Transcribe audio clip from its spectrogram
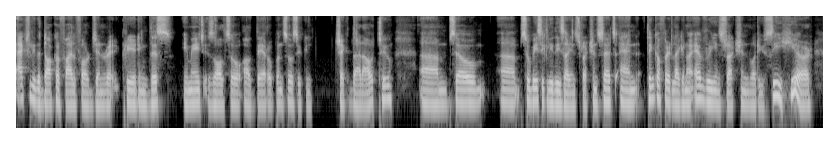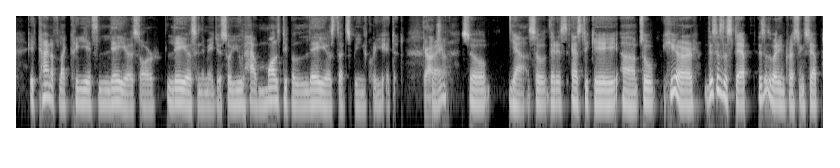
actually the docker file for generate creating this image is also out there open source. You can check that out too. Um, so uh, so basically these are instruction sets and think of it like you know every instruction what you see here it kind of like creates layers or layers in images so you'll have multiple layers that's being created gotcha. right so yeah so there is sdk uh, so here this is a step this is a very interesting step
